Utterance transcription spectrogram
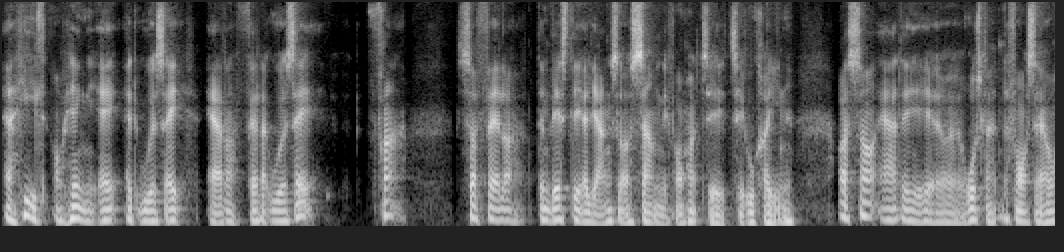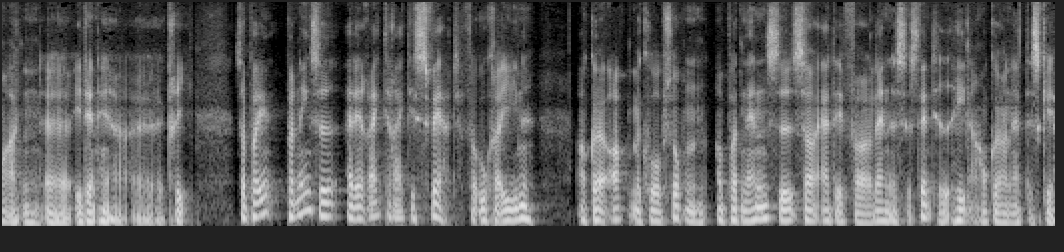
er helt afhængig af, at USA er der. Falder USA fra, så falder den vestlige alliance også sammen i forhold til, til Ukraine. Og så er det øh, Rusland, der får serveretten øh, i den her øh, krig. Så på, en, på den ene side er det rigtig, rigtig svært for Ukraine at gøre op med korruptionen, og på den anden side, så er det for landets selvstændighed helt afgørende, at det sker.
